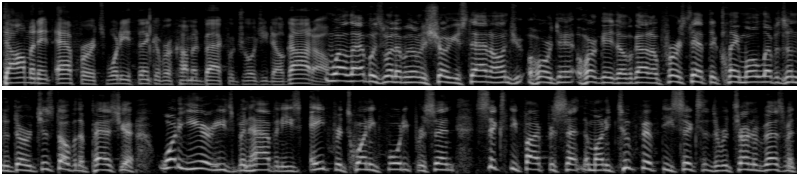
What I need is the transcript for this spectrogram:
dominant efforts. What do you think of her coming back for Georgie Delgado? Well, that was what I was going to show you. Stat on Jorge, Jorge Delgado. First half to claim all levels on the dirt just over the past year. What a year he's been having. He's 8 for 20, 40%, 65% in the money, 256 is the return investment.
